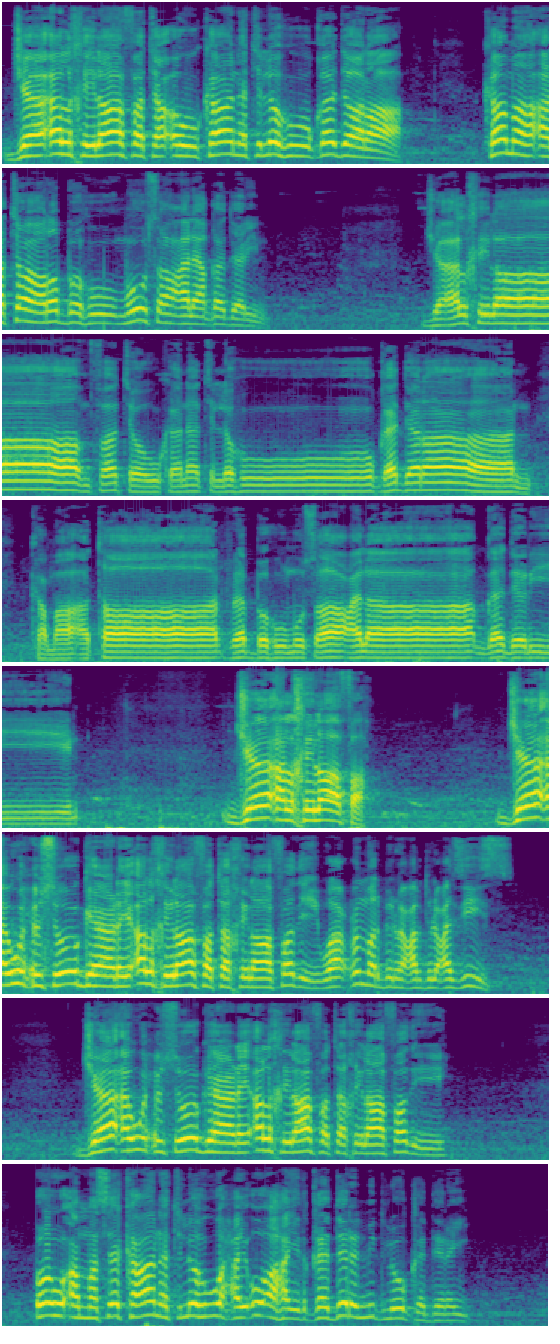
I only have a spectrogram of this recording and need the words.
jaa'a alkhilaafata ow kaanat lahu qadaraa kamaa ataa rabbahu muusaa calaa qadarin. Jaa'a alkhilaafata ow kaanat lahu kamaa ataa rabbahu muusaa calaa qadarin jaa'a alkhilaafa jaa'a wuxuu soo gaadhay alkhilaafata khilaafadii waa cumar binu cabdulcasiis jaa'a wuxuu soo gaadhay alkhilaafata khilaafadii ow amase kaanat lahu waxay u ahayd qadaran mid loo qadaray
